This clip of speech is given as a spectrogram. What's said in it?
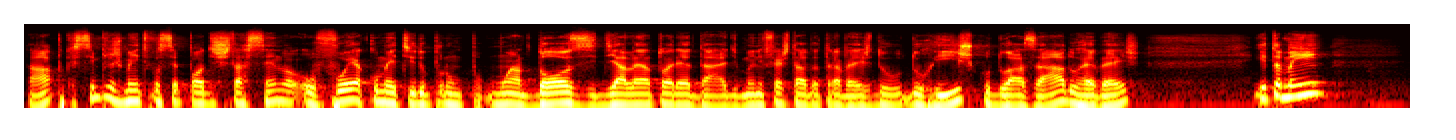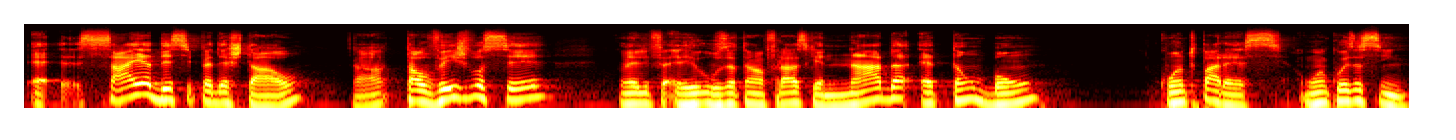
Tá? Porque simplesmente você pode estar sendo ou foi acometido por um, uma dose de aleatoriedade manifestada através do, do, risco, do azar, do revés. E também é, saia desse pedestal. Tá? Talvez você. Ele, usa até uma frase que é: nada é tão bom quanto parece. Uma coisa assim.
